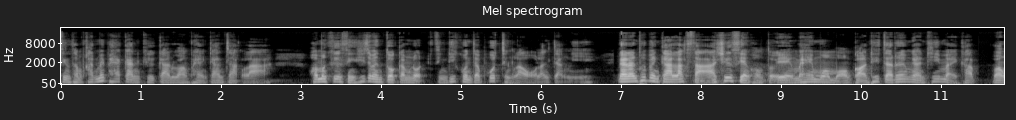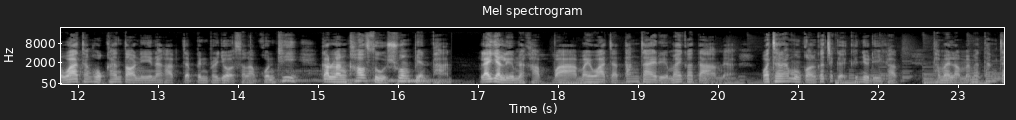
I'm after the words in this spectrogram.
สิ่งสำคัญไม่แพ้กันคือการวางแผนการจากลา เพราะมันคือสิ่งที่จะเป็นตัวกำหนดสิ่งที่คนจะพูดถึงเราหลังจากนี้ ดังนั้นเพื่อเป็นการรักษาชื่อเสียงของตัวเองไม่ให้มัวหมองก่อนที่จะเริ่มงานที่ใหม่ครับ หวังว่าทั้ง 6 ขั้นตอนนี้นะครับจะเป็นประโยชน์สำหรับคนที่กำลังเข้าสู่ช่วงเปลี่ยนผ่าน และอย่าลืมนะครับว่าไม่ว่าจะตั้งใจหรือไม่ก็ตามเนี่ยวัฒนธรรมองค์กรก็จะเกิดขึ้นอยู่ดีครับทำไมเราไม่มาตั้งใจ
